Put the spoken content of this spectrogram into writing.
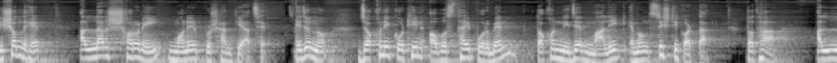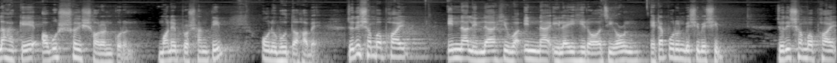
নিঃসন্দেহে আল্লাহর স্মরণেই মনের প্রশান্তি আছে। এজন্য যখনই কঠিন অবস্থায় পড়বেন, তখন নিজের মালিক এবং সৃষ্টিকর্তা তথা আল্লাহকে অবশ্যই স্মরণ করুন। মনের প্রশান্তি অনুভূত হবে। যদি সম্ভব হয়, ইন্না লিল্লাহি ওয়া ইন্না ইলাইহি রাজিউন এটা পড়ুন বেশি বেশি। যদি সম্ভব হয়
